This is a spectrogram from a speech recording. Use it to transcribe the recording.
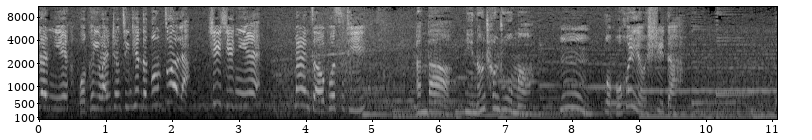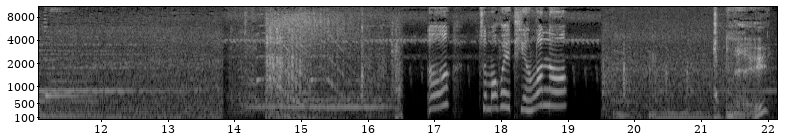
了你，我可以完成今天的工作了。谢谢你，慢走，波斯提。安巴，你能撑住吗？嗯，我不会有事的。怎么会停了呢？哎。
